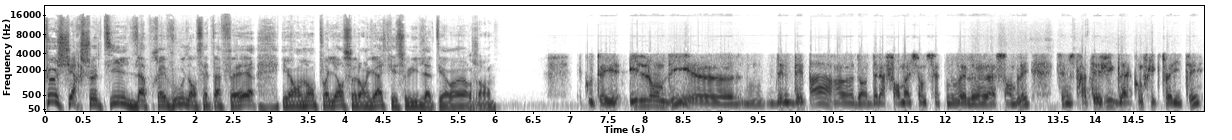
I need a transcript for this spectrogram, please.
que cherche-t-il, d'après vous, dans cette affaire, et en employant ce langage qui est celui de la terreur, Jean? Écoutez, ils l'ont dit euh, dès le départ, de la formation de cette nouvelle assemblée, c'est une stratégie de la conflictualité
